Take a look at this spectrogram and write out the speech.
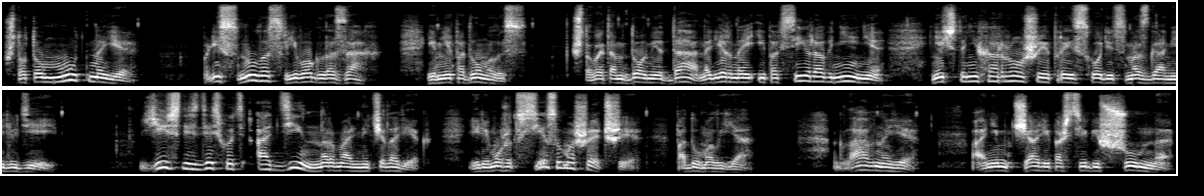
Что-то мутное плеснулось в его глазах, и мне подумалось, что в этом доме, да, наверное, и по всей равнине нечто нехорошее происходит с мозгами людей. Есть ли здесь хоть один нормальный человек? Или, может, все сумасшедшие? Подумал я. Главное, они мчали почти бесшумно.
